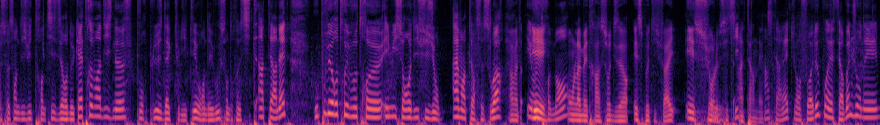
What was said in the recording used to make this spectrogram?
78 36 02 99 pour plus d'actualités. Rendez-vous sur notre site internet. Vous pouvez retrouver votre euh, émission en rediffusion à 20h ce soir. Ah. Et, Et autrement, on la mettra sur Deezer et Spotify et sur le site internet. internet, info.fr. Bonne journée.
